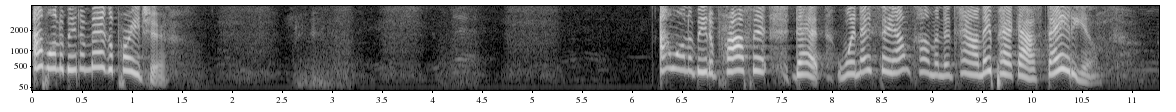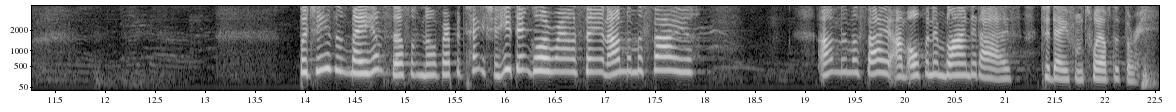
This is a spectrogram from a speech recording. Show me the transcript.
I want to be the mega preacher. I to be the prophet that when they say I'm coming to town, they pack out stadiums. But Jesus made himself of no reputation. He didn't go around saying, I'm the Messiah. I'm the Messiah. I'm opening blinded eyes today from 12 to 3.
